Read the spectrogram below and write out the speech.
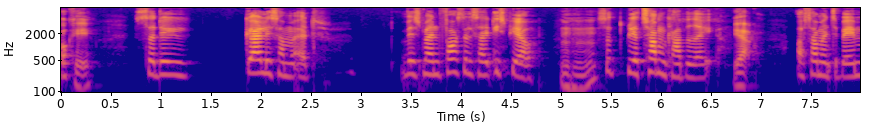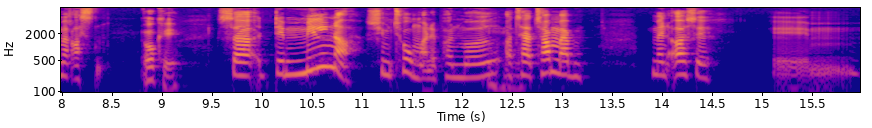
Okay. Så det gør ligesom, at hvis man forestiller sig et isbjerg, Mhm. så bliver toppen kappet af, Ja, og så er man tilbage med resten. okay. Så det mildner symptomerne på en måde, mm-hmm. og tager toppen af dem, men også øhm,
